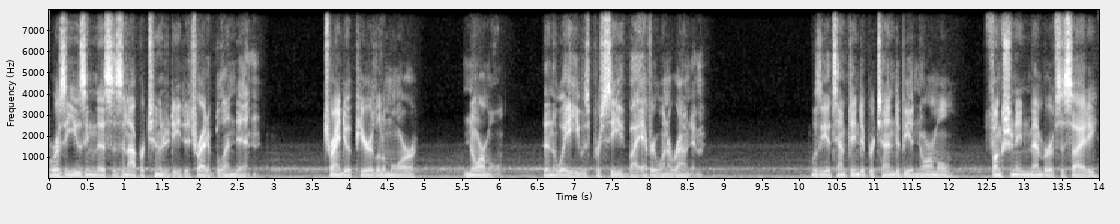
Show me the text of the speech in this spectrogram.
Or is he using this as an opportunity to try to blend in, trying to appear a little more normal than the way he was perceived by everyone around him? Was he attempting to pretend to be a normal, functioning member of society?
